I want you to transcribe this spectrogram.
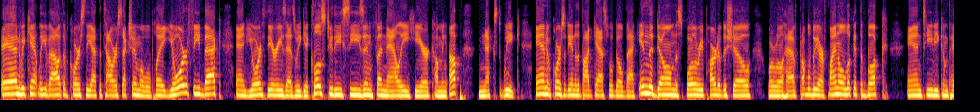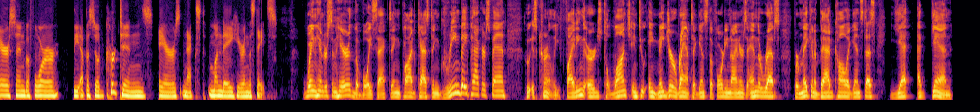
And we can't leave out, of course, the At the Tower section where we'll play your feedback and your theories as we get close to the season finale here coming up next week. And of course, at the end of the podcast, we'll go back in the dome, the spoilery part of the show, where we'll have probably our final look at the book and TV comparison before the episode Curtains airs next Monday here in the States. Wayne Henderson here, the voice acting, podcasting Green Bay Packers fan who is currently fighting the urge to launch into a major rant against the 49ers and the refs for making a bad call against us yet again.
